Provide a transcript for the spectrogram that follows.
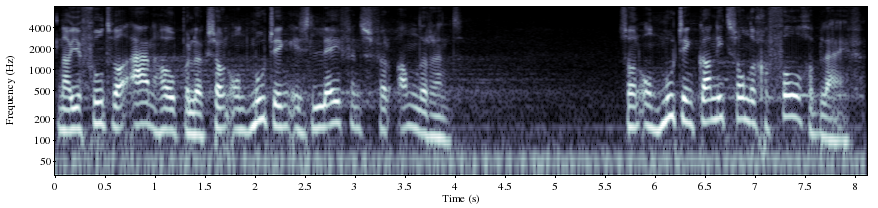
Nou, je voelt wel aan hopelijk, zo'n ontmoeting is levensveranderend. Zo'n ontmoeting kan niet zonder gevolgen blijven.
